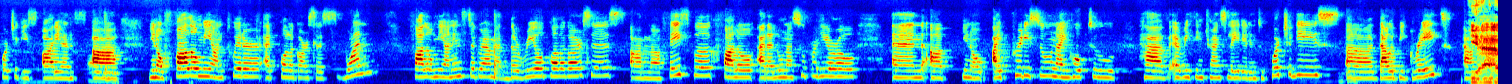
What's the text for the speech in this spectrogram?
Portuguese audience. Uh, you know, follow me on Twitter at Paula Garces one. Follow me on Instagram at the real Paula Garces. On uh, Facebook, follow at Aluna Superhero, and uh, you know, I pretty soon I hope to have everything translated into Portuguese. Uh, that would be great. Um, yeah,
